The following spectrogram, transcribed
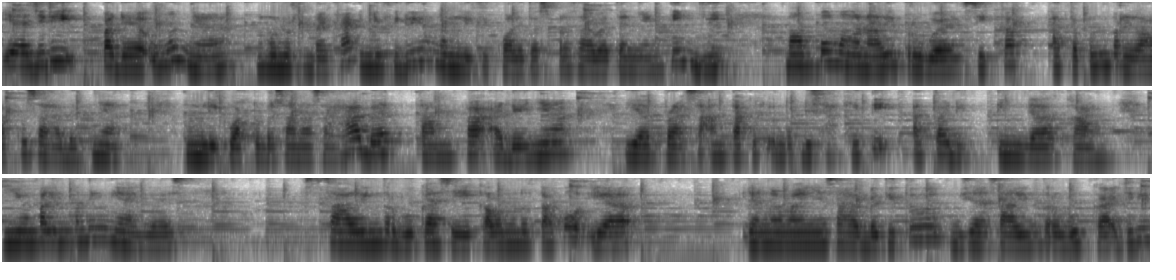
ya jadi pada umumnya menurut mereka individu yang memiliki kualitas persahabatan yang tinggi mampu mengenali perubahan sikap ataupun perilaku sahabatnya, memiliki waktu bersama sahabat tanpa adanya ya perasaan takut untuk disakiti atau ditinggalkan. Yang paling penting ya guys, saling terbuka sih. Kalau menurut aku ya yang namanya sahabat itu bisa saling terbuka. Jadi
